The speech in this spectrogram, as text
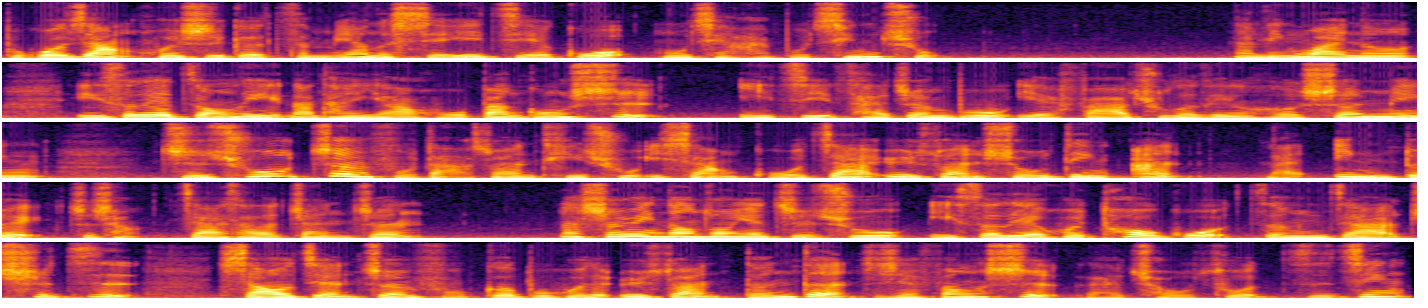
不过，这样会是个怎么样的协议结果，目前还不清楚。那另外呢，以色列总理纳坦雅胡办公室以及财政部也发出了联合声明，指出政府打算提出一项国家预算修订案来应对这场加沙的战争。那声明当中也指出，以色列会透过增加赤字、削减政府各部会的预算等等这些方式来筹措资金。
